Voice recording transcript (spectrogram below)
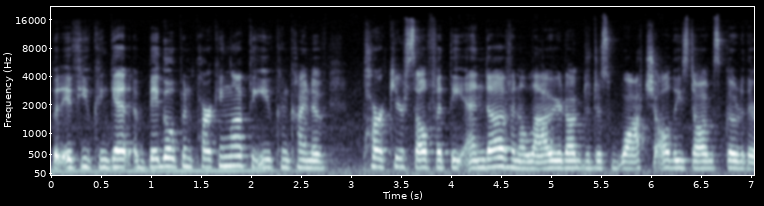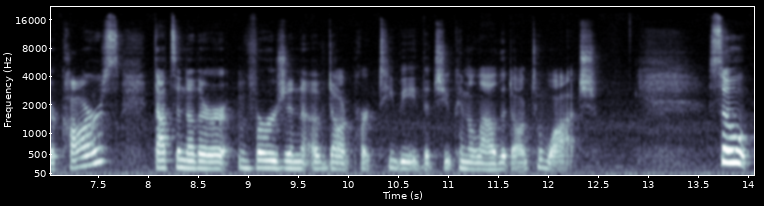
But if you can get a big open parking lot that you can kind of park yourself at the end of and allow your dog to just watch all these dogs go to their cars, that's another version of dog park TV that you can allow the dog to watch. So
